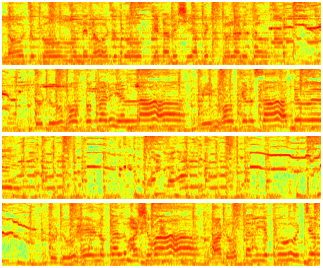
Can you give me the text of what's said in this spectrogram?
ನೋಡುಕೋ, ಮುಂದೆ ನೋಡುಕೋ, ಕೆಟ್ಟ ವಿಷಯ ಬಿಟ್ಟು ನಡುಕೋ. ದುಡ್ಡು ಹೋಗೋ ಕಡೆಯಲ್ಲ, ನೀನ್ ಹೋಗಲು ಸಾಧ್ಯವೇ? ದುಡ್ಡು ಹೇಳು ಕಲ್ಮಶವ ಮಾಡೋ ತಲೆಯ ಪೂಜವ.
